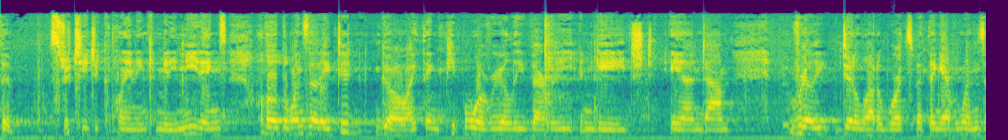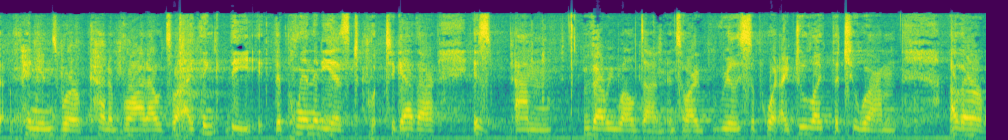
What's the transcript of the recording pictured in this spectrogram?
the strategic planning committee meetings. Although the ones that I did go, I think people were really very engaged and um, really did a lot of wordsmithing. Everyone's opinions were kind of brought out. So I think the the plan that he has put together is. Um, very well done, and so I really support. I do like the two um, other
